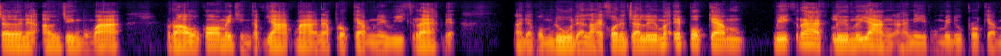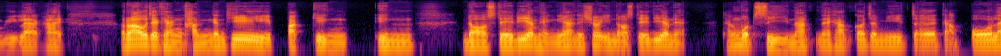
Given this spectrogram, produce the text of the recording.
เจอเนี่ยเอาจริงๆผมว่าเราก็ไม่ถึงกับยากมากนะ โปรแกรมในวีคแรกเนี่ยเดี๋ยวผมดูเดี๋ยวหลายคนอาจจะลืมว่าเอ๊ะโปรแกรมวีคแรกลืมหรือยังอ่านี่ผมไปดูโปรแกรมวีคแรกให้ เราจะแข่งขันกันที่ปักกิ่งอินดอร์สเตเดียมแห่งนี้ย National Indoor Stadium เนี่ย ทั้งหมด 4 นัดนะครับ ก็จะมีเจอกับโปแล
